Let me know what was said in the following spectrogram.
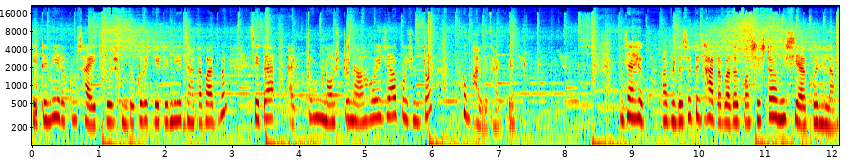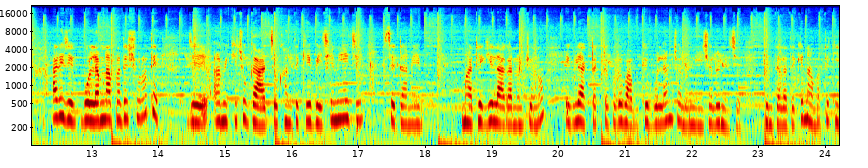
কেটে নিয়ে এরকম সাইজ করে সুন্দর করে কেটে নিয়ে ঝাঁটা বাঁধবেন, সেটা একদম নষ্ট না হয়ে যাওয়া পর্যন্ত খুব ভালো থাকবে। যাই হোক, আপনাদের সাথে ঝাঁটা বাঁধার প্রসেসটাও আমি শেয়ার করে নিলাম। আর এই যে বললাম না আপনাদের শুরুতে, যে আমি কিছু গাছ ওখান থেকে বেছে নিয়েছি, সেটা আমি মাঠে গিয়ে লাগানোর জন্য। এগুলো একটা একটা করে বাবুকে বললাম, চলো নিয়ে, চলো নিচে। তিনতলা থেকে নামাতে কি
